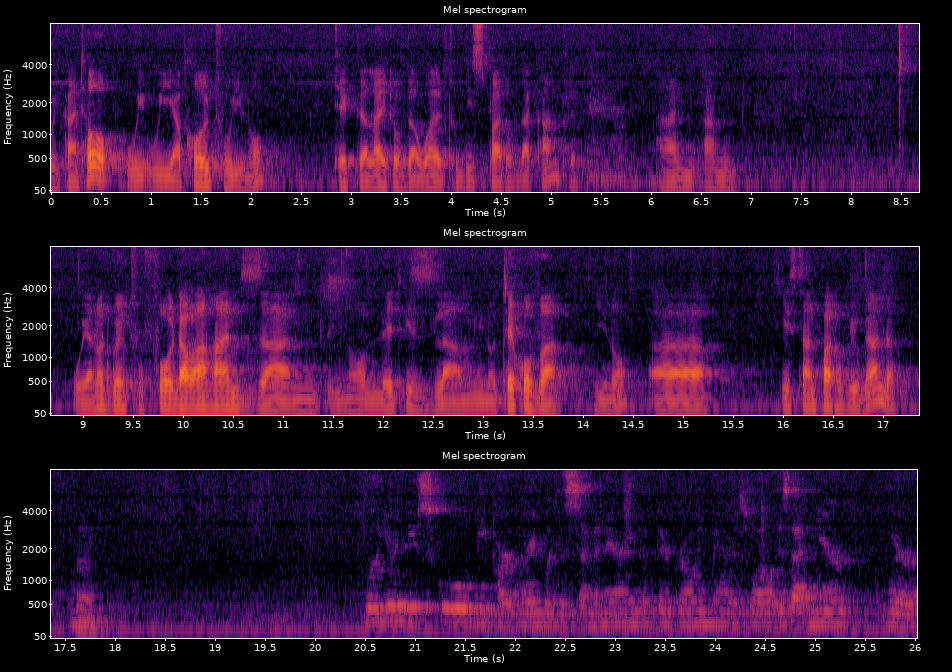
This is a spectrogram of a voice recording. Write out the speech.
we can't hope. We, we are called to, you know, take the light of the world to this part of the country. And, and we are not going to fold our hands and, you know, let Islam, you know, take over, you know, uh, eastern part of Uganda. Yeah. Will your new school be partnering with the seminary that they're growing there as well? Is that near where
